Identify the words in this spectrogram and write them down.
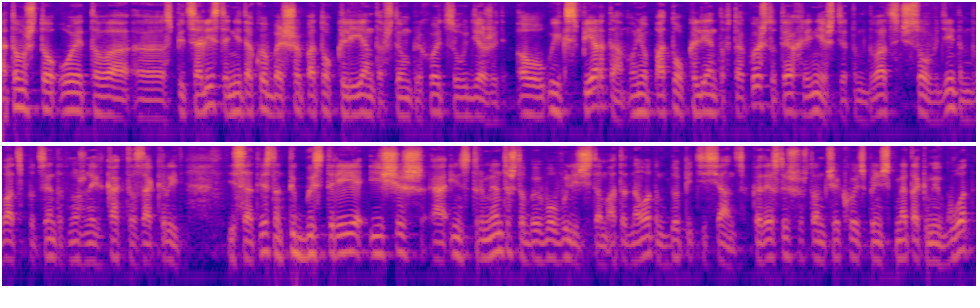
О том, что у этого э, специалиста не такой большой поток клиентов, что ему приходится удерживать. А у эксперта, у него поток клиентов такой, что ты охренеешь, тебе там 20 часов в день, там 20 пациентов нужно их как-то закрыть. И, соответственно, ты быстрее ищешь э, инструменты, чтобы его вылечить там, от одного там, до пяти сеансов. Когда я слышу, что там человек ходит с паническими атаками год,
